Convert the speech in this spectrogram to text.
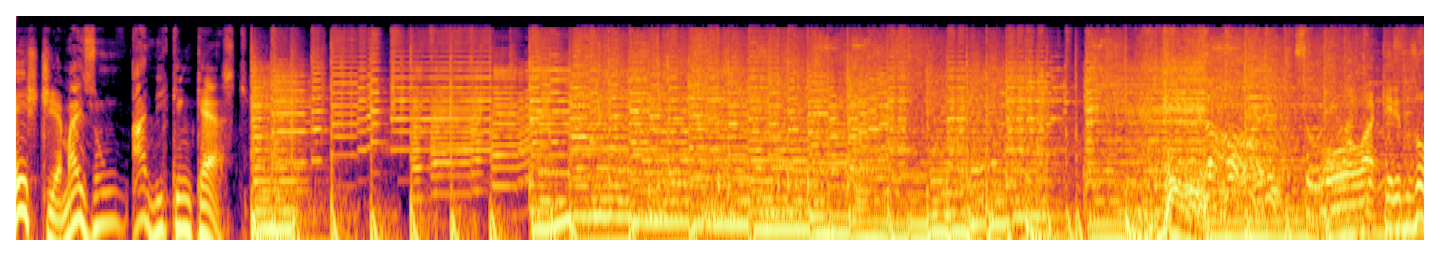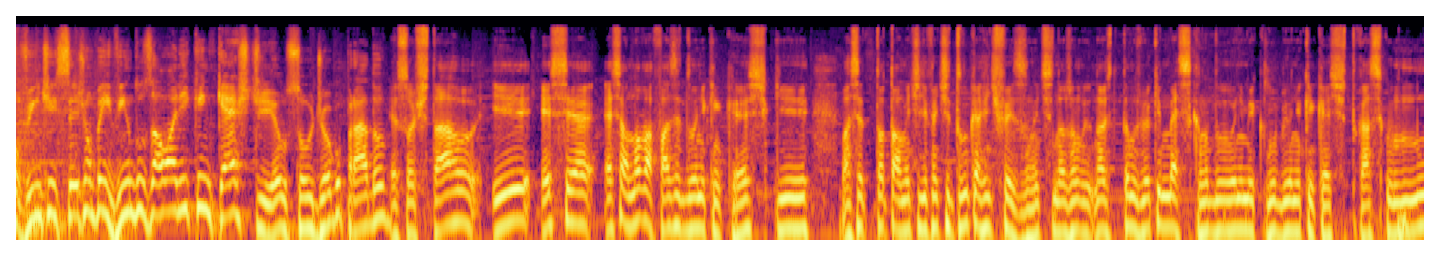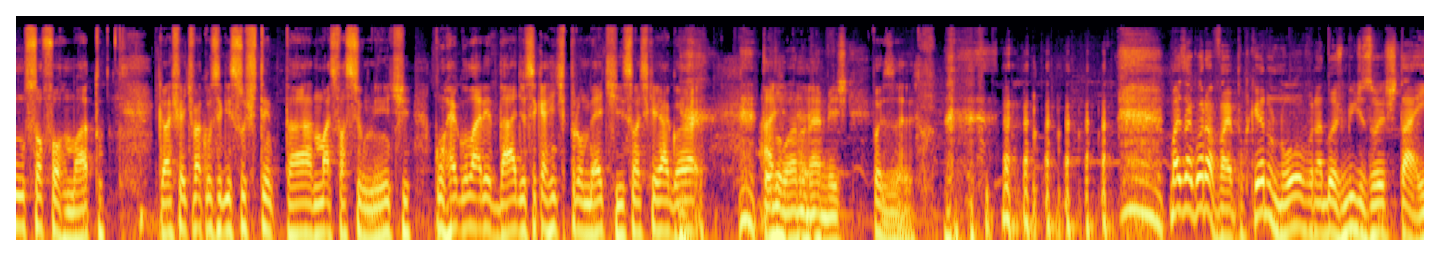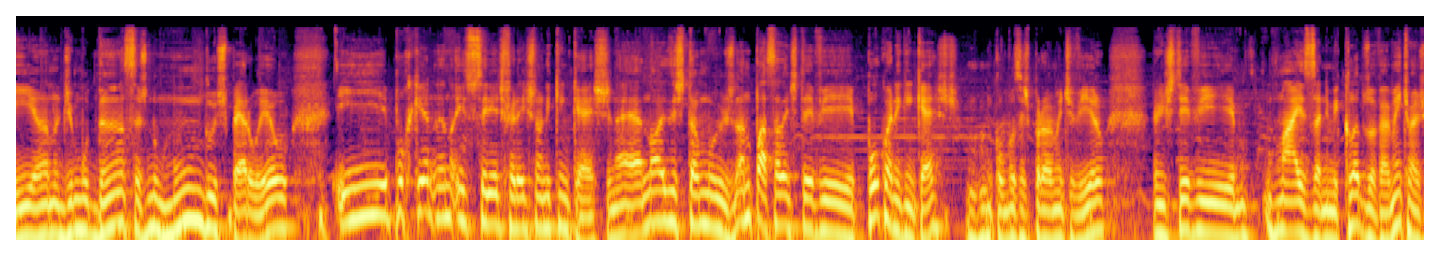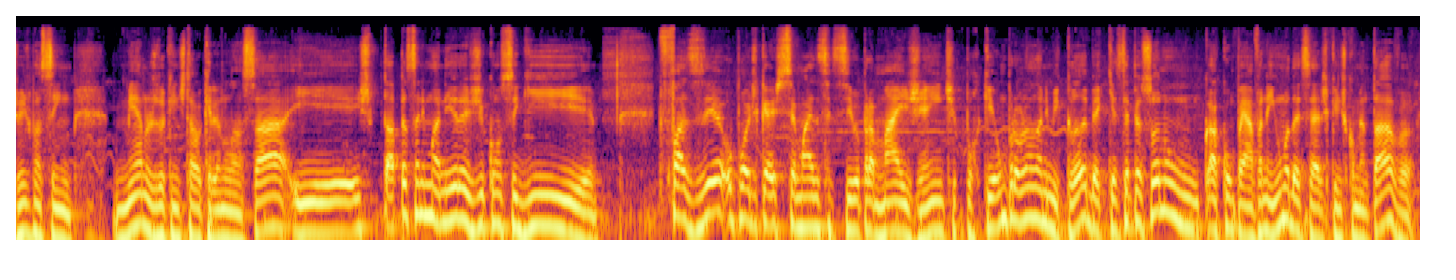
Este é mais um Aniken Cast. Olá, queridos ouvintes, sejam bem-vindos ao Aniken Cast. Eu sou o Diogo Prado. Eu sou o Starro e esse é, essa é a nova fase do Aniken Cast que vai ser totalmente diferente de tudo que a gente fez antes. Nós, vamos, nós estamos meio que mesclando o Anime Clube e o Aniken Cast clássico num só formato, que eu acho que a gente vai conseguir sustentar mais facilmente, com regularidade. Eu sei que a gente promete isso, acho que agora. Todo ano, né, mês? Pois é. Mas agora vai, porque ano novo, né? 2018 está aí, ano de mudanças no mundo, espero eu. E porque isso seria diferente no Anakin Cast, né? Nós estamos. Ano passado a gente teve pouco Anakin Cast, uhum. como vocês provavelmente viram. A gente teve mais anime clubs, obviamente, mas mesmo assim, menos do que a gente estava querendo lançar. E a gente tá pensando em maneiras de conseguir fazer o podcast ser mais acessível para mais gente, porque um problema do Anime Club é que se a pessoa não acompanhava nenhuma das séries que a gente comentava,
